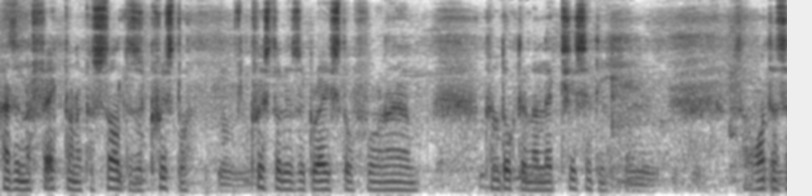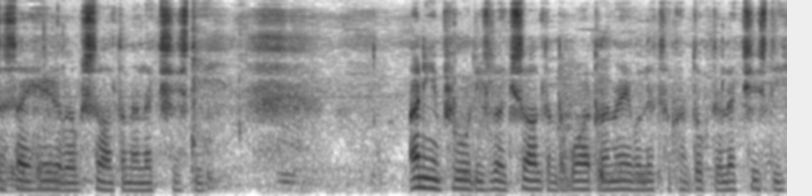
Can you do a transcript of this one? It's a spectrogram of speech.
has an effect on it because salt is a crystal. Crystal is a great stuff for um, conducting electricity. So, what does it say here about salt and electricity? Any impurities like salt in the water enable it to conduct electricity.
